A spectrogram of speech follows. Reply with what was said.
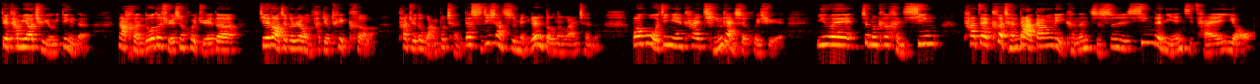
对他们要求有一定的。那很多的学生会觉得接到这个任务他就退课了。他觉得完不成，但实际上是每个人都能完成的。包括我今年开情感社会学，因为这门课很新，它在课程大纲里可能只是新的年级才有，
